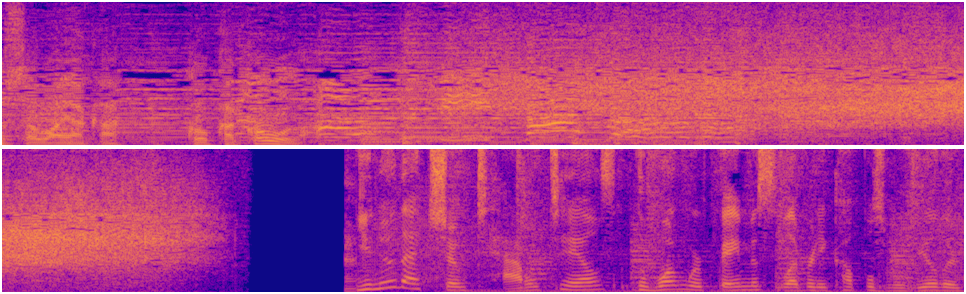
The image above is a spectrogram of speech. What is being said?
each You know that show Tattletales? The one where famous celebrity couples reveal their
